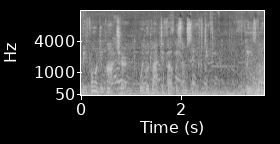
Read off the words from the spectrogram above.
Before departure, we would like to focus on safety. Please follow.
